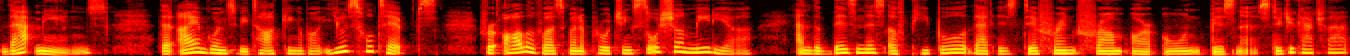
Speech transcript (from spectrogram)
That means that I am going to be talking about useful tips for all of us when approaching social media and the business of people that is different from our own business. Did you catch that?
